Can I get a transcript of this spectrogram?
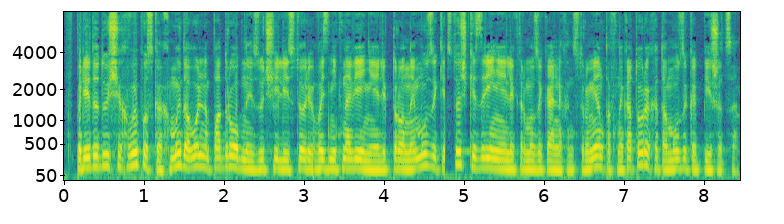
В предыдущих выпусках мы довольно подробно изучили историю возникновения электронной музыки с точки зрения электромузыкальных инструментов, на которых эта музыка пишется.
